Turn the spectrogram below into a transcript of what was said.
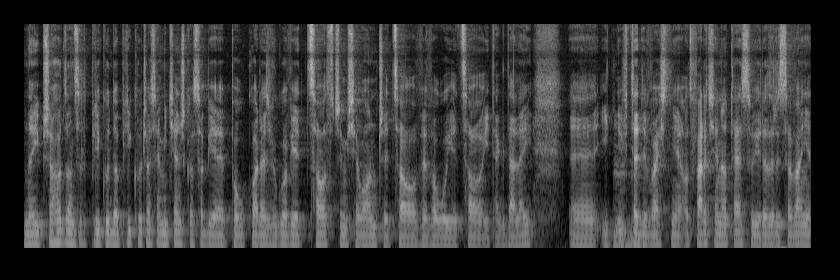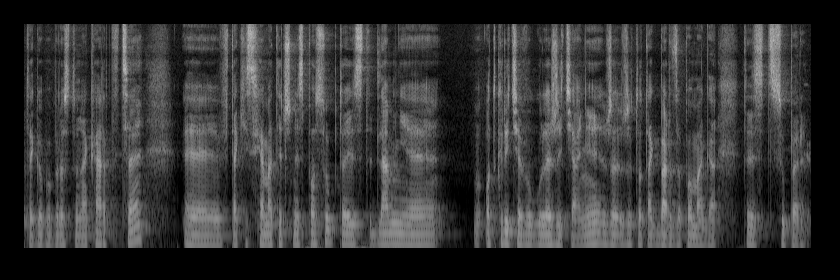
No i przechodząc od pliku do pliku, czasami ciężko sobie poukładać w głowie, co z czym się łączy, co wywołuje co i tak dalej. I mhm. wtedy właśnie otwarcie notesu i rozrysowanie tego po prostu na kartce e, w taki schematyczny sposób to jest dla mnie odkrycie w ogóle życia, nie? Że, że to tak bardzo pomaga. To jest super.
